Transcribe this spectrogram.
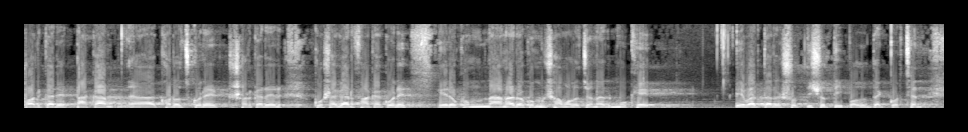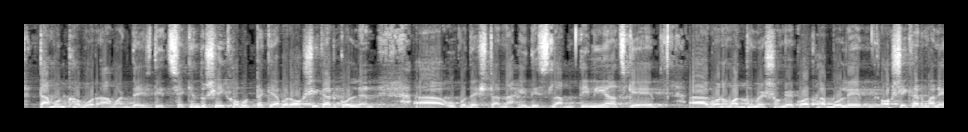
সরকারের টাকা খরচ করে, সরকারের কোষাগার ফাঁকা করে, এরকম নানা রকম সমালোচনার মুখে এবার তারা সত্যি সত্যি পদত্যাগ করছেন। তেমন খবর আমার দেশ দিচ্ছে। কিন্তু সেই খবরটাকে আবার অস্বীকার করলেন উপদেষ্টা নাহিদ ইসলাম। তিনি আজকে গণমাধ্যমের সঙ্গে কথা বলে, অস্বীকার মানে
